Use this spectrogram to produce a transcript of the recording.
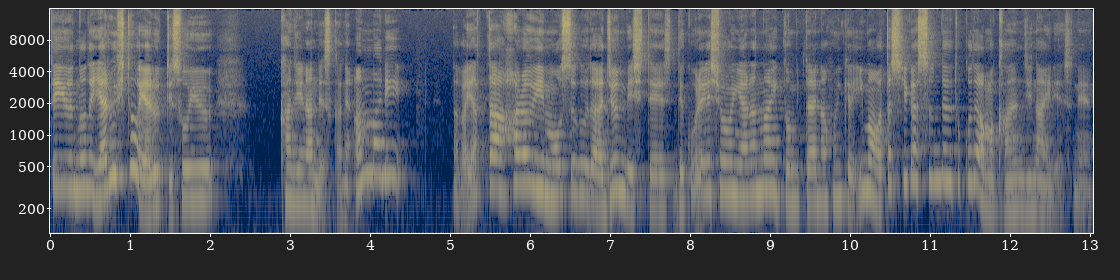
ていうのでやる人はやるってそういう感じなんですかね。あんまりなんかやったハロウィンもうすぐだ準備してデコレーションやらないとみたいな雰囲気は今私が住んでるとこではあんま感じないですね、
